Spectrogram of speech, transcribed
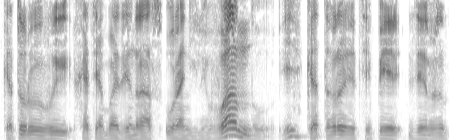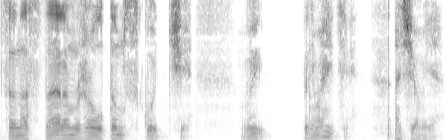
которую вы хотя бы один раз уронили в ванну и которая теперь держится на старом желтом скотче. Вы понимаете, о чем я?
